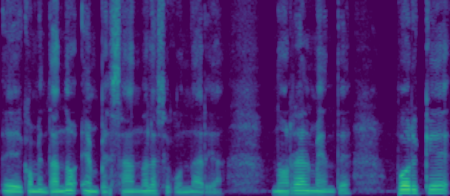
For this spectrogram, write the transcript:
eh, comentando, empezando la secundaria, no realmente, porque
